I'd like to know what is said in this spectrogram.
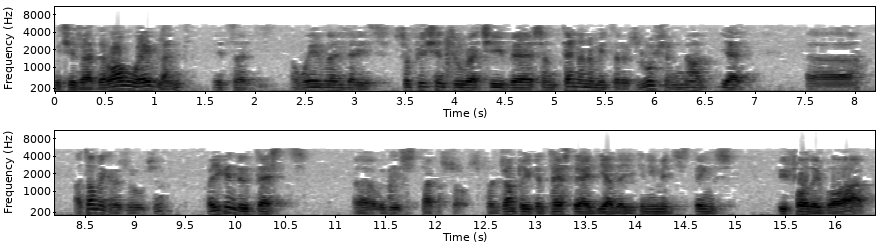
which is at the wrong wavelength. It's a, a wavelength that is sufficient to achieve uh, some 10 nanometer resolution, not yet uh, atomic resolution. But you can do tests uh, with this type of source. For example, you can test the idea that you can image things before they blow up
